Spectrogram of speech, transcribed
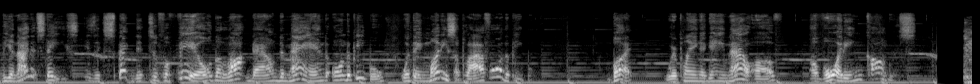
the United States is expected to fulfill the lockdown demand on the people with a money supply for the people. But we're playing a game now of avoiding Congress. or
